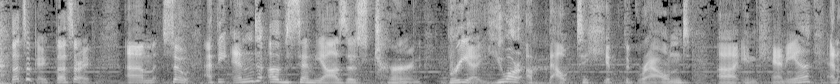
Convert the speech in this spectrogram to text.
That's okay. That's all right. Um, so at the end of Semyaza's turn, Bria, you are about to hit the ground uh, in Cania, and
